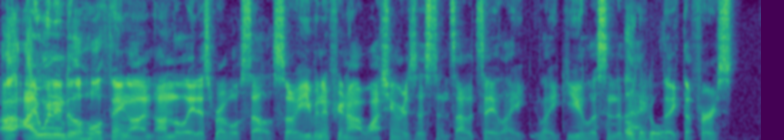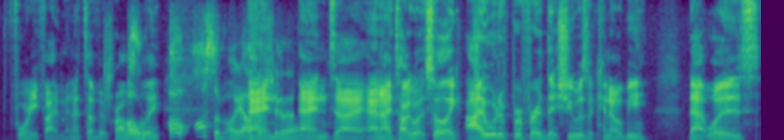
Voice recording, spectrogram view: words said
I, I went into the whole thing on on the latest Rebel Cells. So even if you're not watching Resistance, I would say like like you listen to that Okay, cool. like the first 45 minutes of it oh, probably. oh awesome. Oh yeah, I'll and check that out. and uh, and I talk about so like I would have preferred that she was a Kenobi. That was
